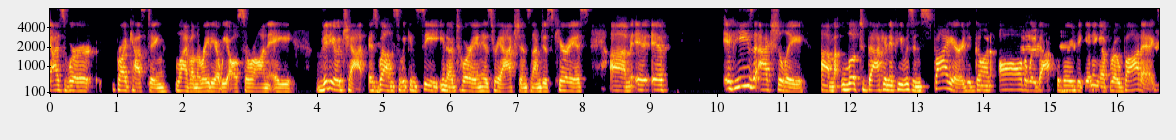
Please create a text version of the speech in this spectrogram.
as we're broadcasting live on the radio. We also are on a video chat as well, and so we can see you know Torrey and his reactions. And I'm just curious um, if if he's actually um, looked back and if he was inspired going all the way back to the very beginning of robotics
